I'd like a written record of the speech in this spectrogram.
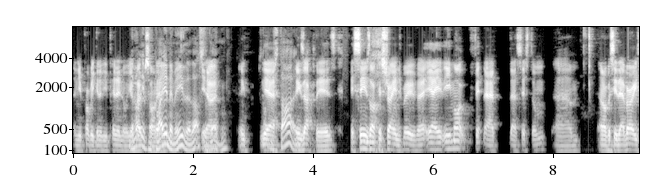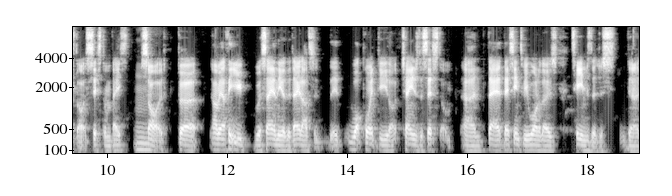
and you're probably going to be pinning all You're your not hopes on him. playing him either. That's you the know. thing. It- yeah, exactly. It's, it seems like a strange move. Yeah, he might fit their their system, um, and obviously they're very like system based Mm. side. But I mean, I think you were saying the other day, lads. At what point do you like change the system? And they they seem to be one of those teams that just you know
